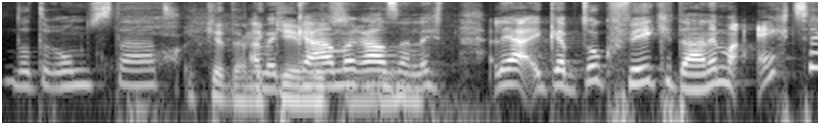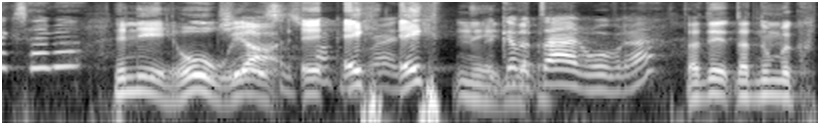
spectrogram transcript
dat er rond staat. Oh, ik heb dat en een met camera's en licht. Allee, ja, ik heb het ook fake gedaan, hè, maar echt seks hebben? Nee, nee, oh ja. Jesus e- Echt, echt, nee. ik heb het daarover, hè? dat, dat noem ik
